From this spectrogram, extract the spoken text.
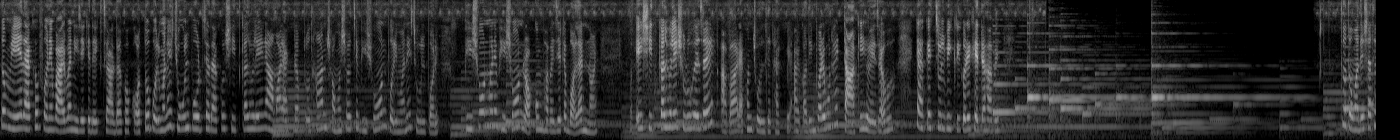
তো মেয়ে দেখো ফোনে বারবার নিজেকে দেখছে। আর দেখো কত পরিমাণে চুল পড়ছে। দেখো শীতকাল হলেই না আমার একটা প্রধান সমস্যা হচ্ছে ভীষণ পরিমাণে চুল পড়ে। ভীষণ মানে ভীষণ রকমভাবে, যেটা বলার নয়। এই শীতকাল হলেই শুরু হয়ে যায়, আবার এখন চলতে থাকবে। আর কদিন পরে মনে হয় টাকই হয়ে যাব। টাকের চুল বিক্রি করে খেতে হবে। তোমাদের সাথে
